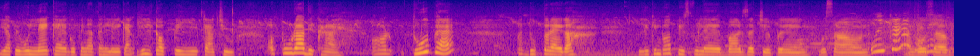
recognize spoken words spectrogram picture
यहाँ पे वो लेक है Gopinathan lake and hill top पे ये स्टैचू और पूरा दिख रहा है और धूप है पर धूप तो रहेगा लेकिन बहुत पीसफुल है बर्ड्स आर चिपिंग वो साउंड वो सब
